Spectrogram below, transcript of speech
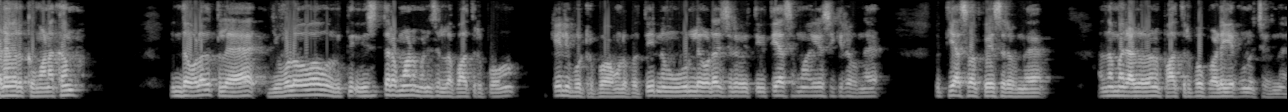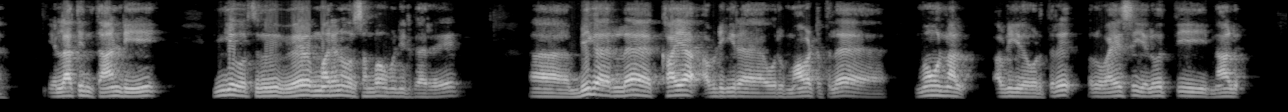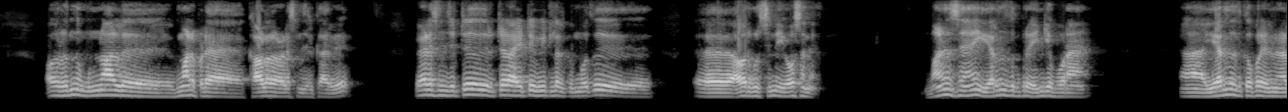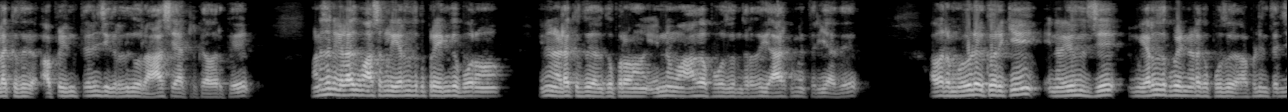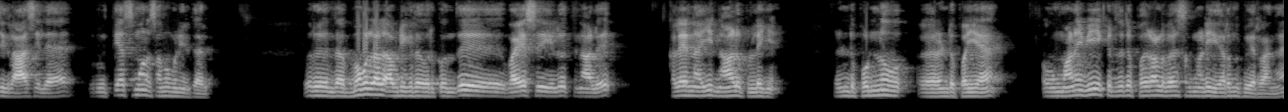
அனைவருக்கும் வணக்கம். இந்த உலகத்தில் எவ்வளவோ ஒரு வித் விசித்திரமான மனுஷனில் பார்த்துருப்போம் கேள்விப்பட்டிருப்போம். அவங்கள பற்றி நம்ம ஊரில் விட சில வித்தி வித்தியாசமாக யோசிக்கிறவங்க வித்தியாசமாக பேசுகிறவங்க அந்த மாதிரி ஆளுகள்லாம் பார்த்துருப்போம் பழகிருப்போம்னு வச்சுக்கோங்க. எல்லாத்தையும் தாண்டி இங்கே ஒருத்தர் வேறு மாதிரியான ஒரு சம்பவம் பண்ணியிருக்காரு. பீகாரில் காயா அப்படிங்கிற ஒரு மாவட்டத்தில் மோகன்லால் அப்படிங்கிற ஒருத்தர் ஒரு வயசு எழுபத்தி நாலு. அவர் வந்து முன்னாள் விமானப்படை காவலர் வேலை செஞ்சுருக்காரு. வேலை செஞ்சுட்டு ரிட்டையர் ஆகிட்டு வீட்டில் இருக்கும்போது அவருக்கு ஒரு சின்ன யோசனை. மனுஷன் இறந்ததுக்கு அப்புறம் எங்கே போகிறேன் இறந்ததுக்கு அப்புறம் என்ன நடக்குது? அப்படின்னு தெரிஞ்சுக்கிறதுக்கு ஒரு ஆசையாட்டு இருக்கு அவருக்கு. மனுஷனுக்கு எல்லாருக்கும் ஆசைகள் இறந்ததுக்கு அப்புறம் எங்கே போகிறோம் என்ன நடக்குது? அதுக்கப்புறம் என்ன ஆக போகுதுங்கிறது யாருக்குமே தெரியாது. அவர் நம்ம வீடு இருக்க வரைக்கும் என்ன இருந்துச்சு? நம்ம இறந்ததுக்கு அப்புறம் என்ன நடக்க போகுது? அப்படின்னு தெரிஞ்சுக்கிற ஆசையில் ஒரு வித்தியாசமான சம்பவம் பண்ணியிருக்காரு. ஒரு இந்த மோகன்லால் அப்படிங்கிறவருக்கு வந்து வயசு எழுபத்தி நாலு கல்யாணம் ஆகி நாலு பிள்ளைங்க. ரெண்டு பொண்ணு ரெண்டு பையன். அவங்க மனைவி கிட்டத்தட்ட பதினாலு வருஷத்துக்கு முன்னாடி இறந்து போயிடுறாங்க.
